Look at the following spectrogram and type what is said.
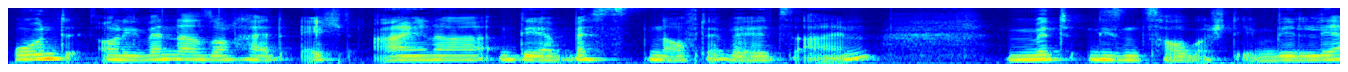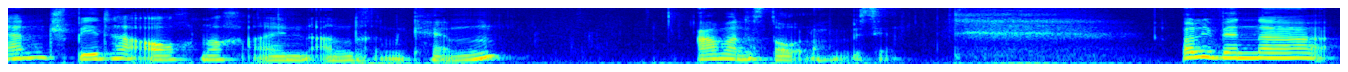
Und Ollivander soll halt echt einer der besten auf der Welt sein mit diesen Zauberstäben. Wir lernen später auch noch einen anderen kennen, aber das dauert noch ein bisschen. Ollivander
